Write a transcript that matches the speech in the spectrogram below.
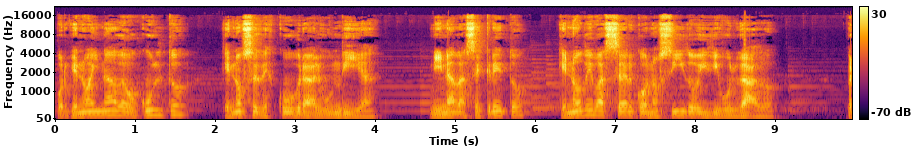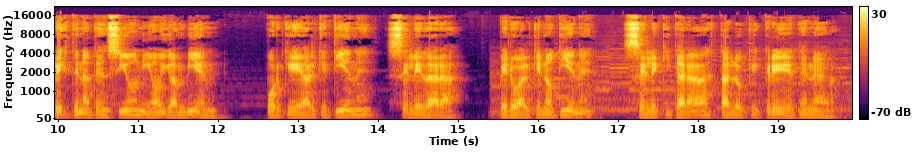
porque no hay nada oculto que no se descubra algún día, ni nada secreto que no deba ser conocido y divulgado. Presten atención y oigan bien, porque al que tiene se le dará, pero al que no tiene se le quitará hasta lo que cree tener.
